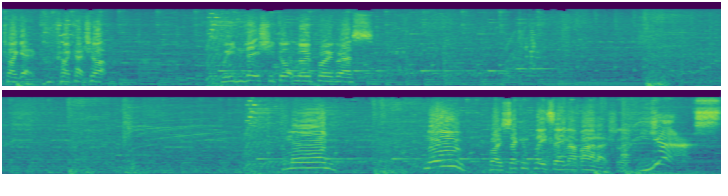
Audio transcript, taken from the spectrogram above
Try get. Try catch up. We literally got no progress. Come on! No! Right, second place ain't that bad actually. Yes!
